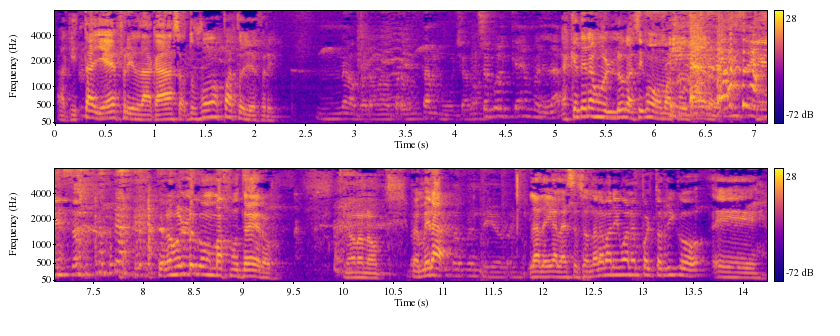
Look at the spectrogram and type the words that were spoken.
Aquí está Jeffrey en la casa. ¿Tú fumas pasto, Jeffrey? No, pero me preguntan mucho. No sé por qué, en verdad. Es que tienes un look así como mafutero. Dicen eso. tienes un look como mafutero. No, no, no. Pues mira, la legalización de la marihuana en Puerto Rico, eh,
